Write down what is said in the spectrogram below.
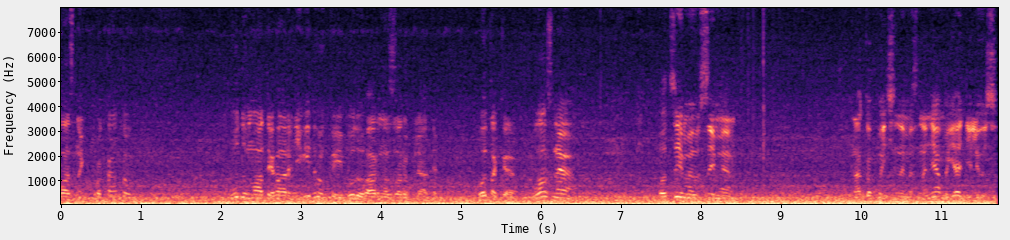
власник прокату, буду мати гарні відгуки і буду гарно заробляти. Отаке. Власне, оцими всіми накопиченими знаннями я ділюсь.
